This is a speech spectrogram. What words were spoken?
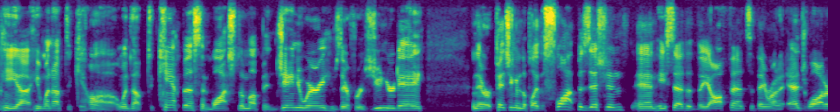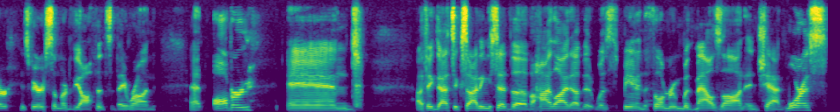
he uh, he went up to uh, went up to campus and watched them up in January. He was there for his junior day, and they were pitching him to play the slot position. And he said that the offense that they run at Edgewater is very similar to the offense that they run at Auburn, and I think that's exciting. He said the the highlight of it was being in the film room with Malzahn and Chad Morris.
